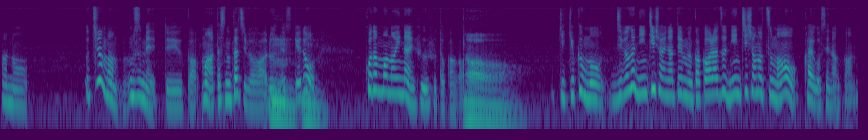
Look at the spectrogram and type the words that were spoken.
あのうちはまあ娘っていうか、まあ、私の立場があるんですけど、うんうん。子供のいない夫婦とかが。あ結局もう自分が認知症になってるにもかかわらず認知症の妻を介護せなあかん。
